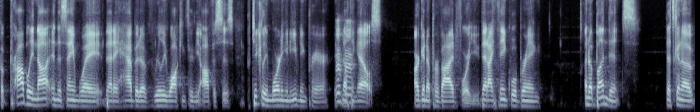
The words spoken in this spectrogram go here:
but probably not in the same way that a habit of really walking through the offices, particularly morning and evening prayer, if mm-hmm. nothing else, are going to provide for you. That I think will bring an abundance that's going to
